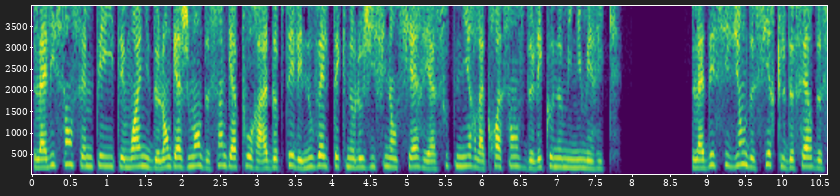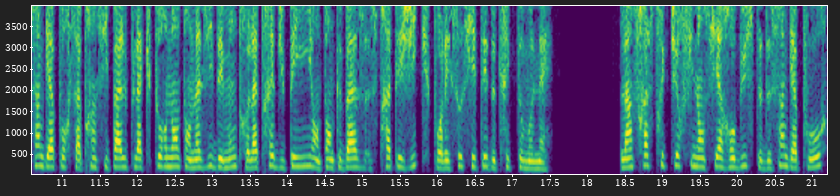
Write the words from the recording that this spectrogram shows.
La licence MPI témoigne de l'engagement de Singapour à adopter les nouvelles technologies financières et à soutenir la croissance de l'économie numérique. La décision de Circle de faire de Singapour sa principale plaque tournante en Asie démontre l'attrait du pays en tant que base stratégique pour les sociétés de crypto-monnaies l'infrastructure financière robuste de Singapour,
